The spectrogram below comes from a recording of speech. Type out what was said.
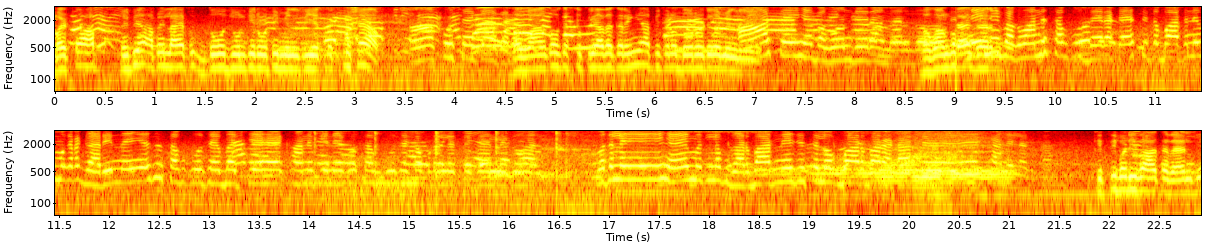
बट तो आप फिर भी अपनी लाइफ दो जून की रोटी मिल रही है तो खुश हैं आप? हाँ खुश है भगवान को क्या शुक्रिया अदा करेंगे आपकी चलो दो रोटी तो मिल रही है हाँ सही है भगवान दे रहा मेरे दो भगवान को नहीं नहीं भगवान ने सब कुछ दे रखा है ऐसी तो बात नहीं मगर घर ही नहीं है ऐसे सब कुछ है बच्चे है खाने पीने को सब कुछ है कपड़े लेते पहनने को है। मतलब यही है मतलब घर बार नहीं जैसे लोग बार बार हटाते हैं खाने लगता कितनी बड़ी बात है बहन की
